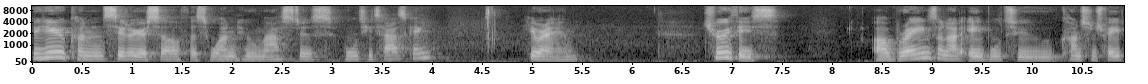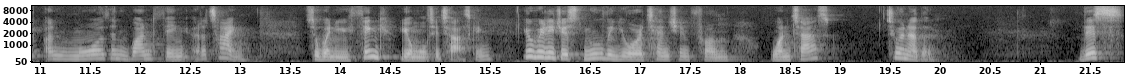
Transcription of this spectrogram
Do you consider yourself as one who masters multitasking? Here I am. Truth is, our brains are not able to concentrate on more than one thing at a time. So when you think you're multitasking, you're really just moving your attention from one task to another. This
